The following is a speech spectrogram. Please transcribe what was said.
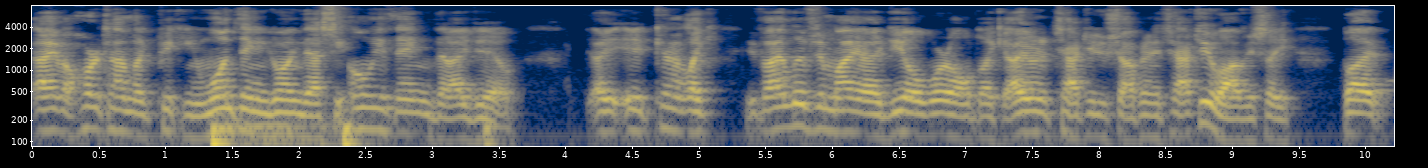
I have a hard time like picking one thing and going, "That's the only thing that I do." I, it kind of like if I lived in my ideal world, like I own a tattoo shop and a tattoo, obviously, but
